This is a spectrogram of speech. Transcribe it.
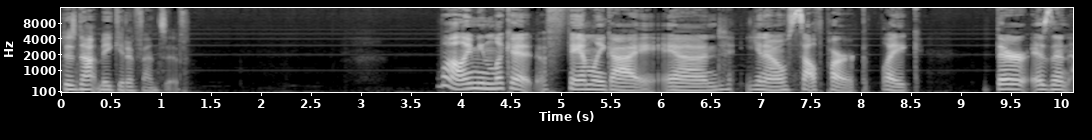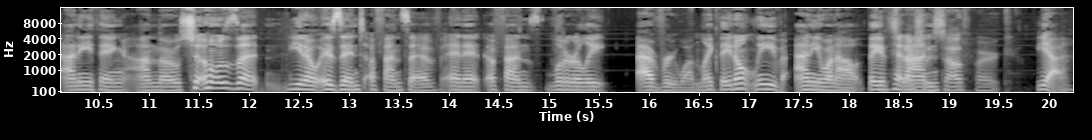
does not make it offensive. Well, I mean, look at Family Guy and, you know, South Park. Like, there isn't anything on those shows that, you know, isn't offensive and it offends literally everyone. Like, they don't leave anyone out. They've hit on. South Park. Yeah,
